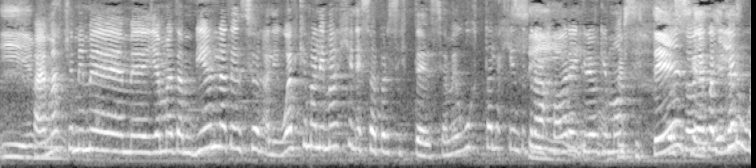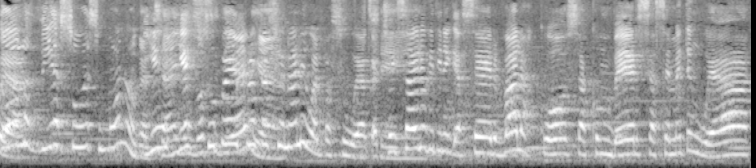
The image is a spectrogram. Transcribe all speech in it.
Y, Además mm, que a mí me, me llama también la atención, al igual que mala imagen, esa persistencia. Me gusta la gente Sí, trabajadora y creo que Mont persistencia, él todos los días sube su mono, ¿cachai? Y es- y es súper profesional igual para su weá, ¿cachai? Sí. Sabe lo que tiene que hacer, va a las cosas, conversa, se mete en weá,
